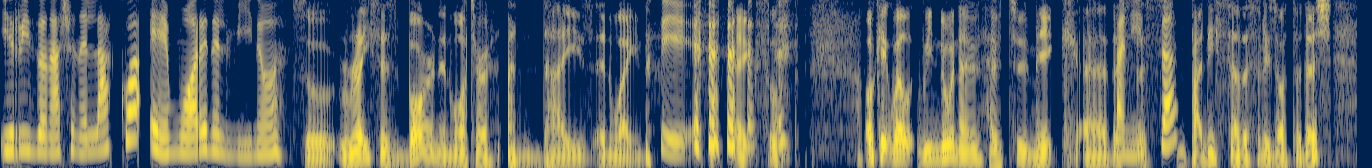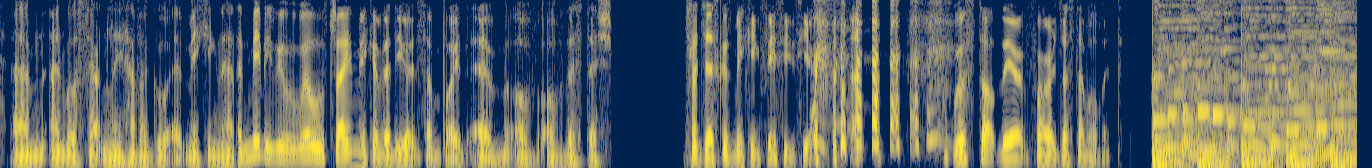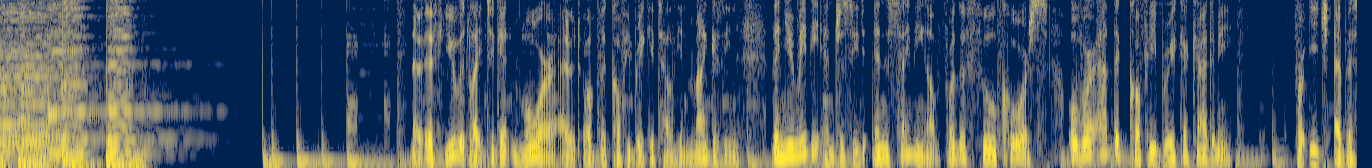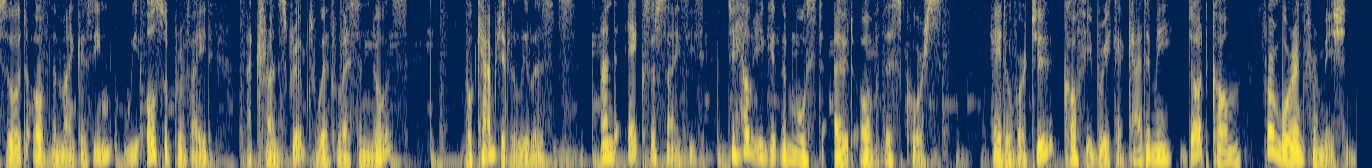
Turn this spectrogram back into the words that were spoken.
il riso nasce nell'acqua e muore nel vino. so rice is born in water and dies in wine. Sì. Excellent. Okay, well, we know now how to make uh, this, this Panissa. panissa, this risotto dish, um, and we'll certainly have a go at making that. And maybe we will try and make a video at some point um, of, of this dish. Francesca's making faces here. we'll stop there for just a moment. Now, if you would like to get more out of the Coffee Break Italian magazine, then you may be interested in signing up for the full course over at the Coffee Break Academy. For each episode of the magazine, we also provide a transcript with lesson notes, vocabulary lists, and exercises to help you get the most out of this course. Head over to coffeebreakacademy.com for more information.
